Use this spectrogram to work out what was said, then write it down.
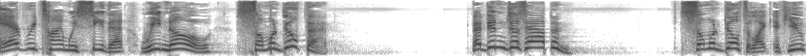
every time we see that, we know Someone built that. That didn't just happen. Someone built it. Like if you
